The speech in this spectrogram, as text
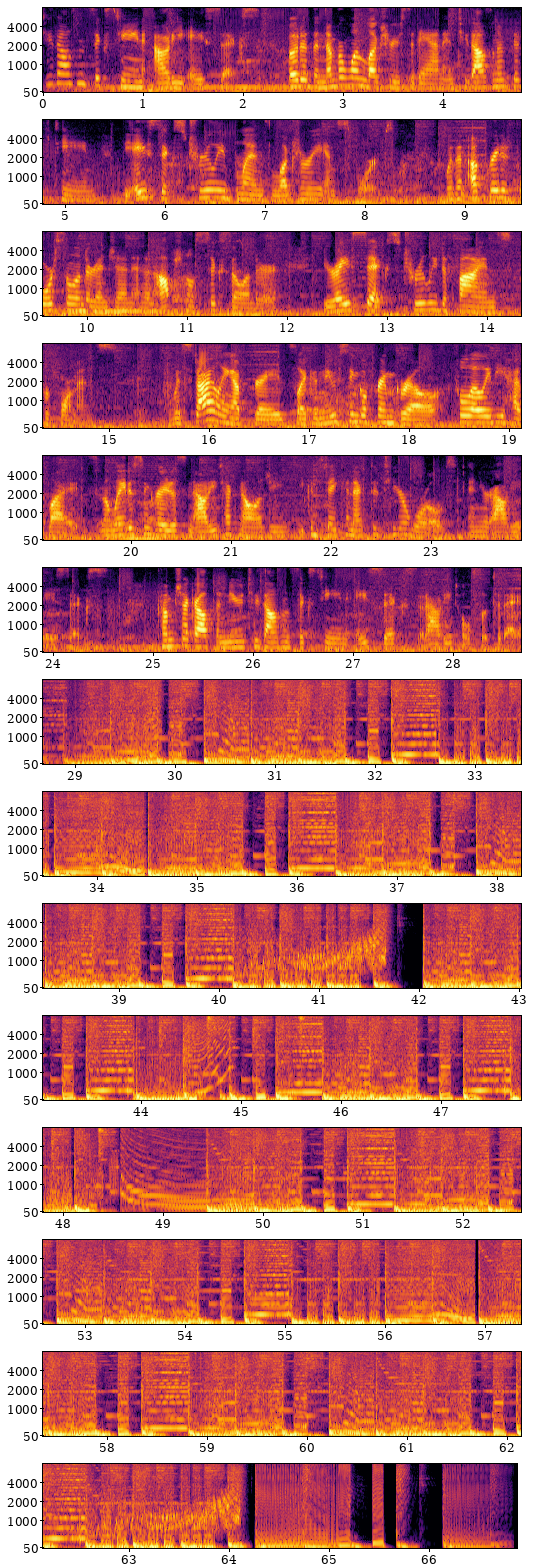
2016 Audi A6. Voted the number one luxury sedan in 2015, the A6 truly blends luxury and sport. With an upgraded four-cylinder engine and an optional six-cylinder, your A6 truly defines performance. With styling upgrades like a new single frame grille, full LED headlights, and the latest and greatest in Audi technology, you can stay connected to your world in your Audi A6. Come check out the new 2016 A6 at Audi Tulsa today.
